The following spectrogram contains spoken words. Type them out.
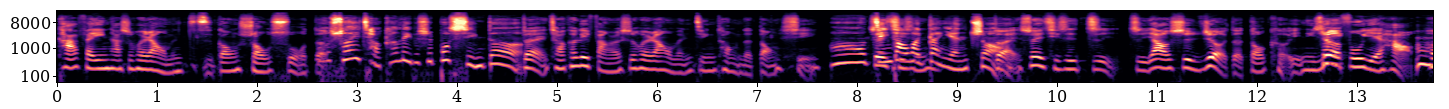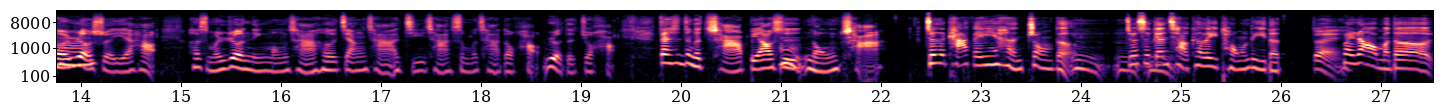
咖啡因它是会让我们子宫收缩的、哦，所以巧克力不是不行的。对，巧克力反而是会让我们经痛的东西哦，经痛会更严重。对，所以其实只只要是热的都可以，你热敷也好，喝热水也好，喝什么热柠檬茶、喝姜茶、鸡茶，什么茶都好，热的就好。但是那个茶不要是浓茶。嗯茶就是咖啡因很重的，嗯，嗯，就是跟巧克力同理的，对，会让我们的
